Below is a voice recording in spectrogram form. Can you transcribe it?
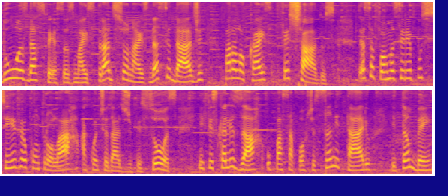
duas das festas mais tradicionais da cidade para locais fechados. Dessa forma, seria possível controlar a quantidade de pessoas e fiscalizar o passaporte sanitário e também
